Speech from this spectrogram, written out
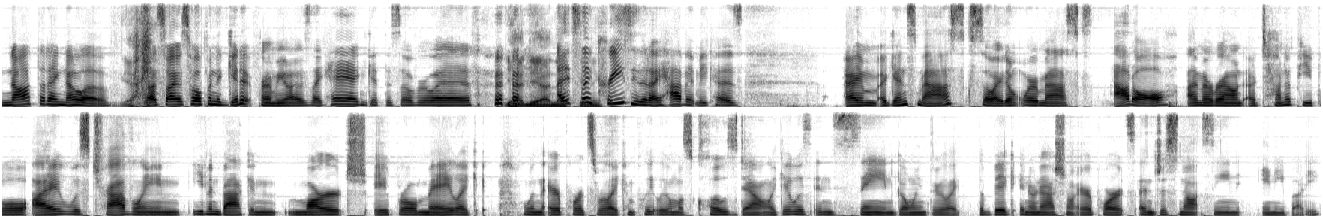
Not that I know of. Yeah. That's why I was hoping to get it from you. I was like, hey, I can get this over with. Yeah, yeah. No it's kidding. like crazy that I haven't because I'm against masks, so I don't wear masks at all. I'm around a ton of people. I was traveling even back in March, April, May, like when the airports were like completely almost closed down. Like it was insane going through like the big international airports and just not seeing anybody.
